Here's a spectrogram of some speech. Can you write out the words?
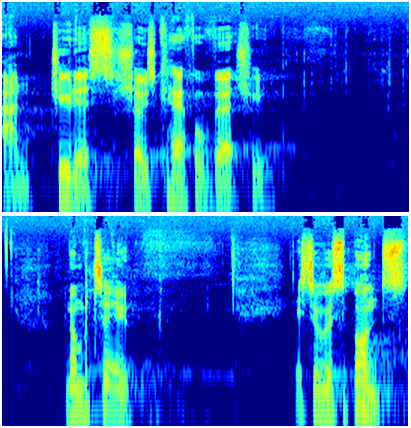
and Judas shows careful virtue. Number two, it's a response.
